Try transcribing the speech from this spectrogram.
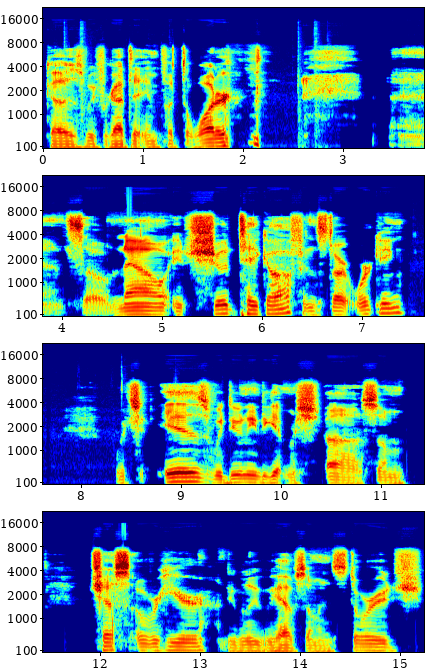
because we forgot to input the water. and so now it should take off and start working, which it is. We do need to get uh, some chests over here. I do believe we have some in storage.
